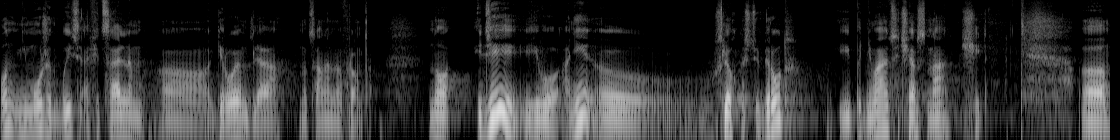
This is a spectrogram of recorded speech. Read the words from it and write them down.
он не может быть официальным э, героем для Национального фронта. Но идеи его, они э, с легкостью берут и поднимают сейчас на щит. Э,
